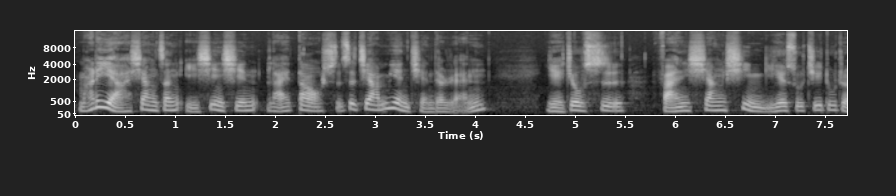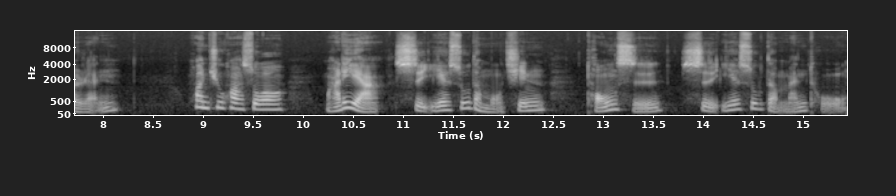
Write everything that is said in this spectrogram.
玛利亚象征以信心来到十字架面前的人，也就是。凡相信耶稣基督的人，换句话说，玛利亚是耶稣的母亲，同时是耶稣的门徒。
